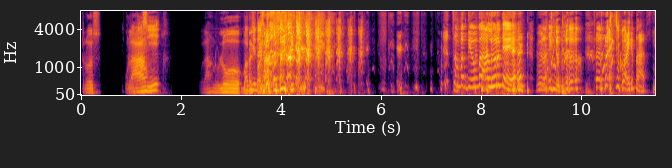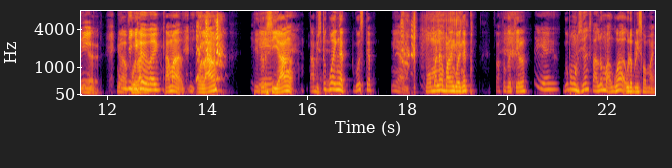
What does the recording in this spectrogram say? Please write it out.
terus pulang, pulang dulu baru Gitu. eksploitasi. Sempet diubah alurnya ya. Mulai dulu baru eksploitasi. Iya. Nggak pulang. Sama pulang tidur Oke. siang. Habis itu gue inget, gue setiap nih ya, momen yang paling gue inget waktu kecil, Iya. gue bangun siang selalu mak gue udah beli somai.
